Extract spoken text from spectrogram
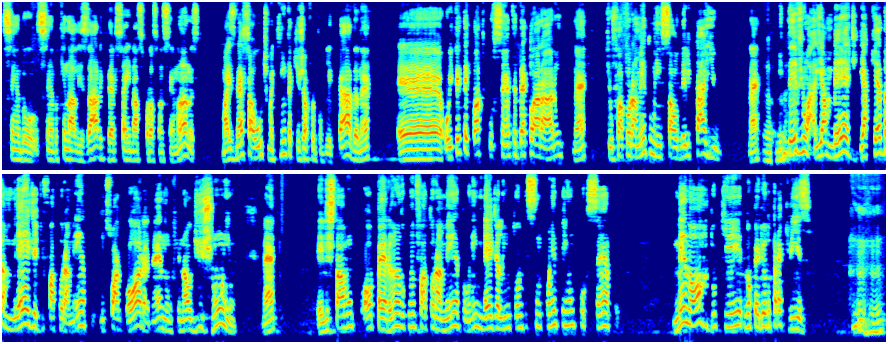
sendo, sendo finalizada, que deve sair nas próximas semanas, mas nessa última quinta que já foi publicada, né, é, 84% declararam, né, que o faturamento mensal dele caiu, né? Uhum. E teve uma, e a média, e a queda média de faturamento, isso agora, né, no final de junho, né, eles estavam operando com um faturamento em média ali em torno de 51% menor do que no período pré-crise. Uhum.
